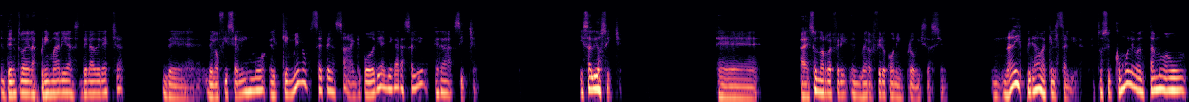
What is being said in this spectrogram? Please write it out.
Dentro de las primarias de la derecha, de, del oficialismo, el que menos se pensaba que podría llegar a salir era Siche. Y salió Siche. Eh, a eso no me refiero con improvisación. Nadie esperaba que él saliera. Entonces, ¿cómo levantamos a un,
